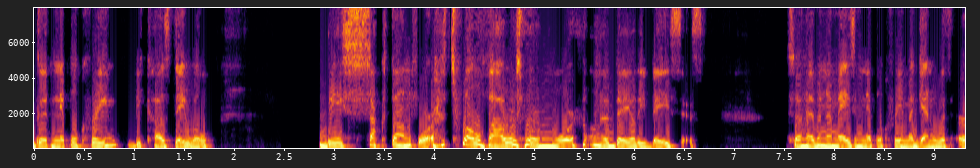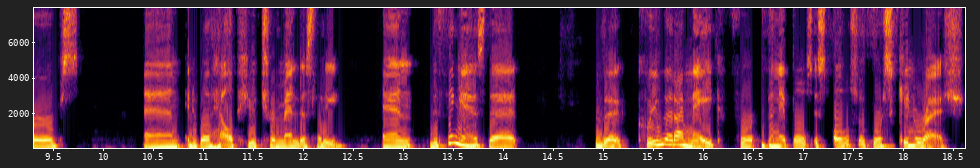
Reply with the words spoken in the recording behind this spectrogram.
good nipple cream because they will be sucked on for 12 hours or more on a daily basis. So have an amazing nipple cream again with herbs and it will help you tremendously. And the thing is that the cream that I make for the nipples is also for skin rash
